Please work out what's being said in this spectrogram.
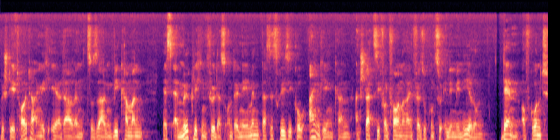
besteht heute eigentlich eher darin zu sagen, wie kann man es ermöglichen für das Unternehmen, dass es Risiko eingehen kann, anstatt sie von vornherein versuchen zu eliminieren. Denn aufgrund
